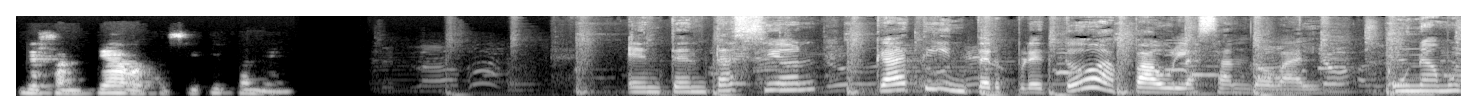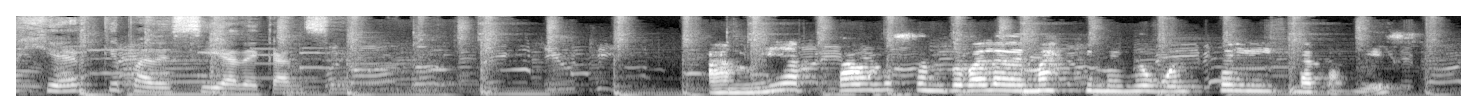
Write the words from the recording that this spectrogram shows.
de Santiago específicamente. En Tentación, Katy interpretó a Paula Sandoval, una mujer que padecía de cáncer. A mí a Paula Sandoval además que me dio vuelta la cabeza.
